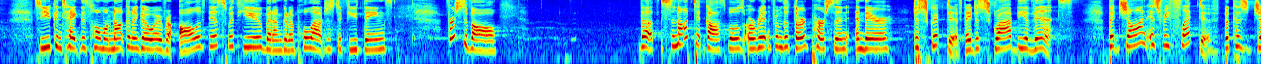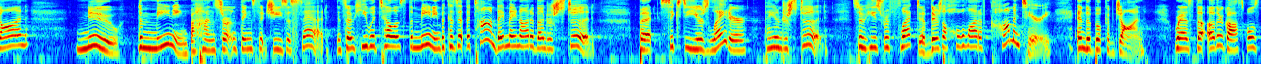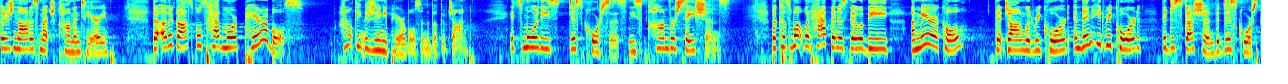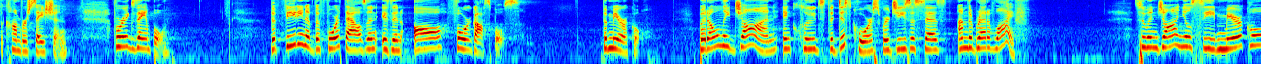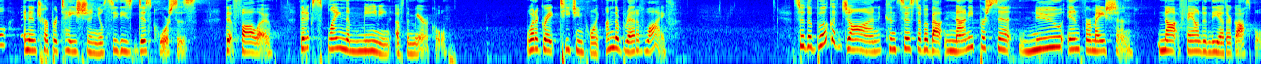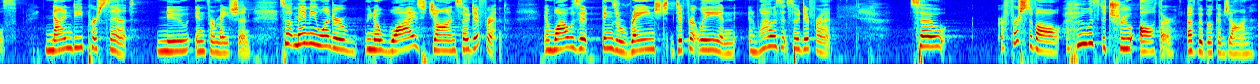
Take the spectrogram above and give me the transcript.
So you can take this home. I'm not going to go over all of this with you, but I'm going to pull out just a few things. First of all, the synoptic gospels are written from the third person and they're descriptive, they describe the events. But John is reflective because John knew the meaning behind certain things that Jesus said. And so he would tell us the meaning because at the time they may not have understood. But 60 years later, they understood. So he's reflective. There's a whole lot of commentary in the book of John, whereas the other gospels, there's not as much commentary. The other gospels have more parables. I don't think there's any parables in the book of John. It's more these discourses, these conversations. Because what would happen is there would be a miracle that John would record, and then he'd record the discussion, the discourse, the conversation. For example, the feeding of the 4,000 is in all four Gospels, the miracle. But only John includes the discourse where Jesus says, I'm the bread of life. So in John, you'll see miracle and interpretation. You'll see these discourses that follow that explain the meaning of the miracle. What a great teaching point. I'm the bread of life. So the book of John consists of about 90% new information not found in the other gospels. 90% new information. So it made me wonder, you know, why is John so different? And why was it things arranged differently and, and why was it so different? So, first of all, who is the true author of the book of John?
